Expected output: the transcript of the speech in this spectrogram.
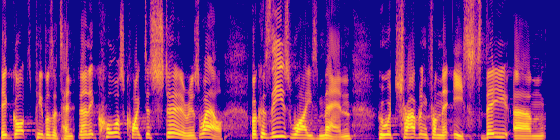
it got people's attention, and it caused quite a stir as well. Because these wise men who were traveling from the east, they, um,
